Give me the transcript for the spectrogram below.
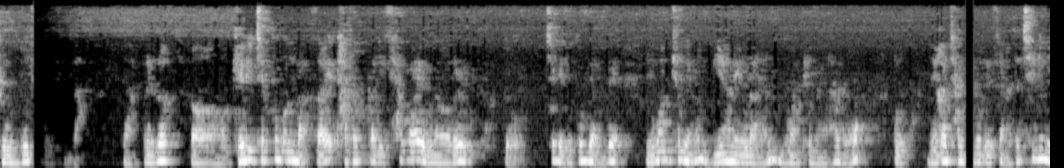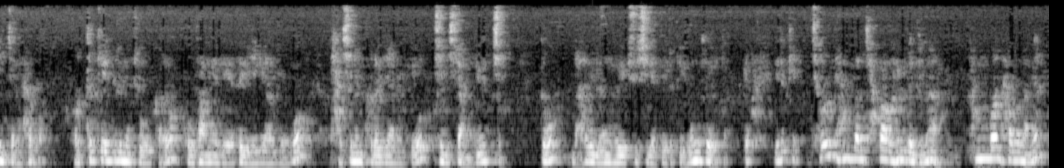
교훈도 주고 있습니다. 자, 그래서 어, 게리 체프먼 박사의 다섯 가지 사과의 은하를 또 책에서 소개하는데 유감 표명은 미안해요라는 유감 표명을 하고 또 내가 잘못했어 하면서 책임 인정을 하고 어떻게 해드리면 좋을까요? 보상에 대해서 얘기하고 다시는 그러지 않을게요. 진실한 뉘우침 또 나를 용서해 주시겠다 이렇게 용서해 줘. 그러니까 이렇게 처음에 한 번 사과가 힘들지만 한 번 하고 나면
